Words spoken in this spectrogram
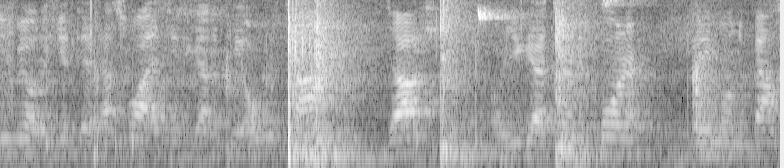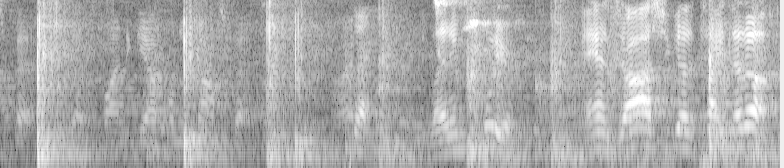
You be able to get there. That's why it's either got to be over the top, Josh, or you got to turn the corner. Get on the bounce pass. You got to find the gap on the bounce pass. All right. Let him clear. And Josh, you got to tighten it up.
